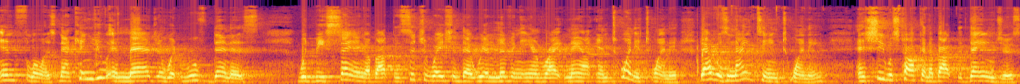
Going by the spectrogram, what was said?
influence. Now, can you imagine what Ruth Dennis would be saying about the situation that we're living in right now in 2020? That was 1920 and she was talking about the dangers.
